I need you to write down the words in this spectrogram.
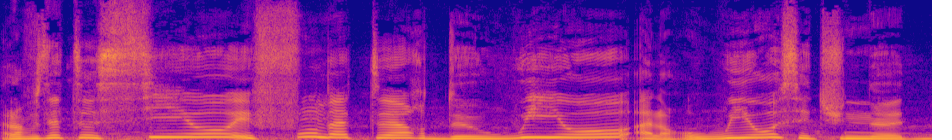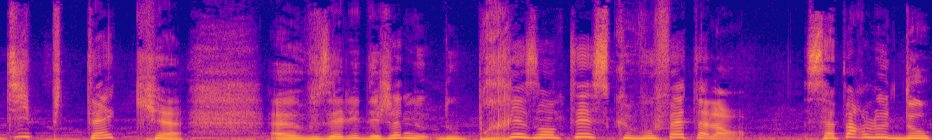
Alors vous êtes CEO et fondateur de WIO. Alors WIO, c'est une deep tech. Euh, vous allez déjà nous, nous présenter ce que vous faites. Alors ça parle d'eau.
